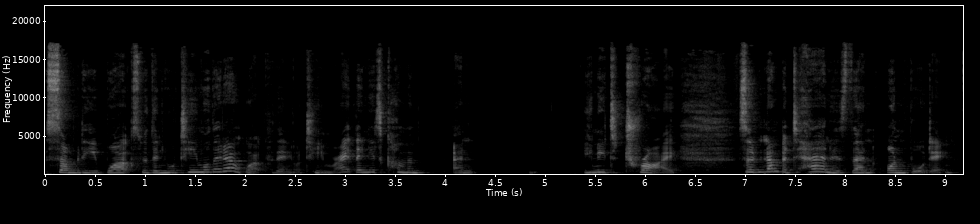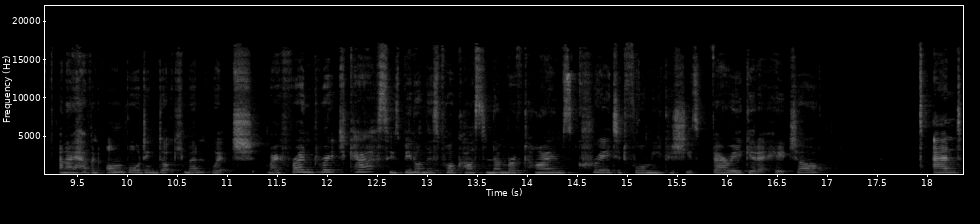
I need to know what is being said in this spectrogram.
somebody works within your team or they don't work within your team, right? They need to come and, and you need to try. So, number 10 is then onboarding. And I have an onboarding document which my friend Rach Cass, who's been on this podcast a number of times, created for me because she's very good at HR. And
